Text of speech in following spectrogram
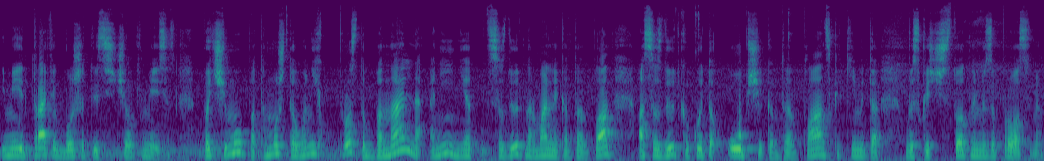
имеют трафик больше 1000 человек в месяц. Почему? Потому что у них просто банально они не создают нормальный контент-план, а создают какой-то общий контент-план с какими-то высокочастотными запросами.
